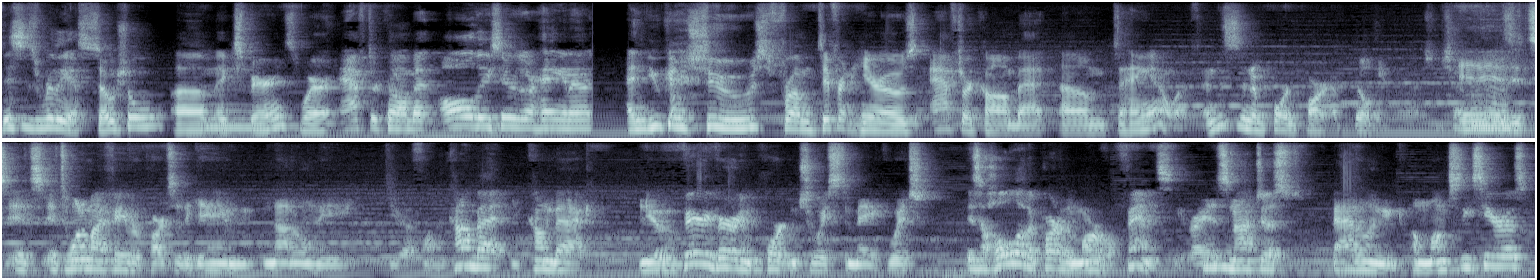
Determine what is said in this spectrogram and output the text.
this is really a social um, Mm. experience where after combat, all these heroes are hanging out, and you can choose from different heroes after combat um, to hang out with, and this is an important part of building relationships. It is. It's it's it's one of my favorite parts of the game. Not only do you have fun in combat, you come back and you have a very very important choice to make, which is a whole other part of the Marvel fantasy, right? It's not just battling amongst these heroes.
